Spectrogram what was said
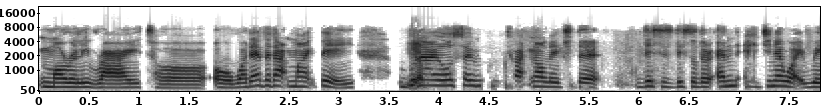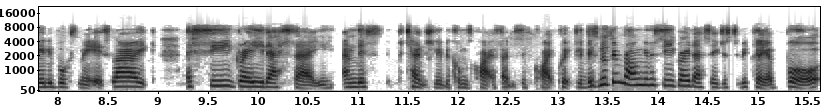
morally right or or whatever that might be. But Yep. I also need to acknowledge that this is this other and do you know what it really bugs me? It's like a C grade essay, and this potentially becomes quite offensive quite quickly. There's nothing wrong in a C grade essay, just to be clear, but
